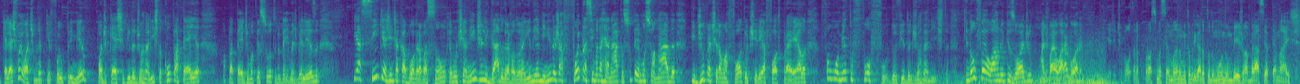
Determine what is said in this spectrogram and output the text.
O que, aliás, foi ótimo, né? Porque foi o primeiro podcast Vida de Jornalista com plateia, uma plateia de uma pessoa, tudo bem, mas beleza. E assim que a gente acabou a gravação, eu não tinha nem desligado o gravador ainda e a menina já foi para cima da Renata, super emocionada, pediu para tirar uma foto, eu tirei a foto para ela. Foi um momento fofo do Vida de Jornalista, que não foi ao ar no episódio, mas vai ao ar agora. E a gente volta na próxima semana. Muito obrigado a todo mundo, um beijo, um abraço e até mais.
